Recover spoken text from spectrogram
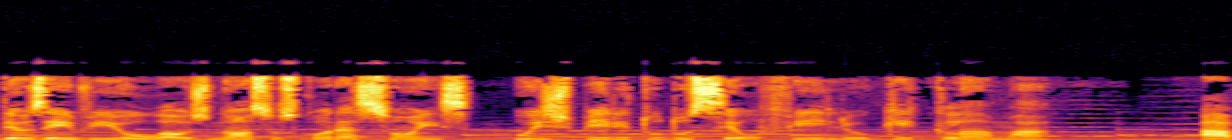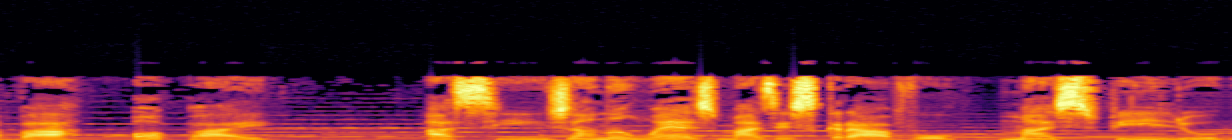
Deus enviou aos nossos corações o Espírito do seu Filho, que clama: Abá, ó Pai. Assim já não és mais escravo, mas filho.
